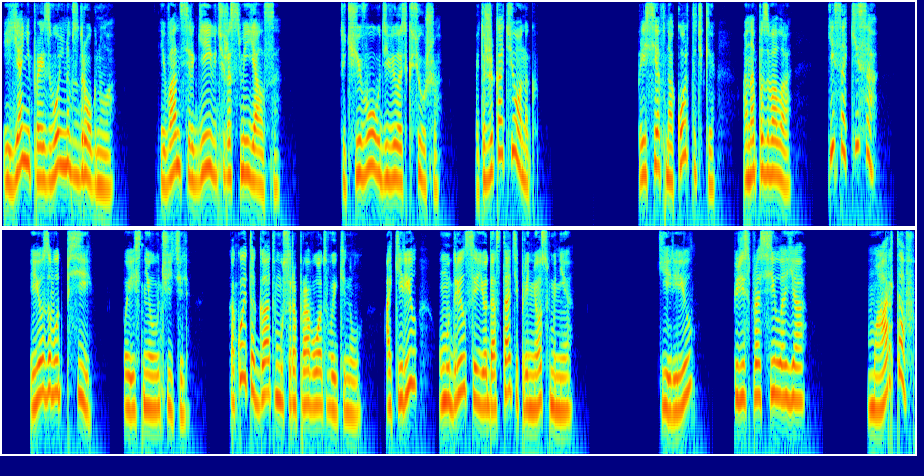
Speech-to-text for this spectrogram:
и я непроизвольно вздрогнула. Иван Сергеевич рассмеялся. «Ты чего?» — удивилась Ксюша. «Это же котенок!» Присев на корточки, она позвала. «Киса, киса!» «Ее зовут Пси», — пояснил учитель. Какой-то гад мусоропровод выкинул, а Кирилл умудрился ее достать и принес мне. «Кирилл?» — переспросила я. «Мартов?»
